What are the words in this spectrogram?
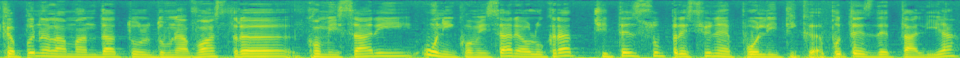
că până la mandatul dumneavoastră, comisarii, unii comisari au lucrat, citez, sub presiune politică. Puteți detalia?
